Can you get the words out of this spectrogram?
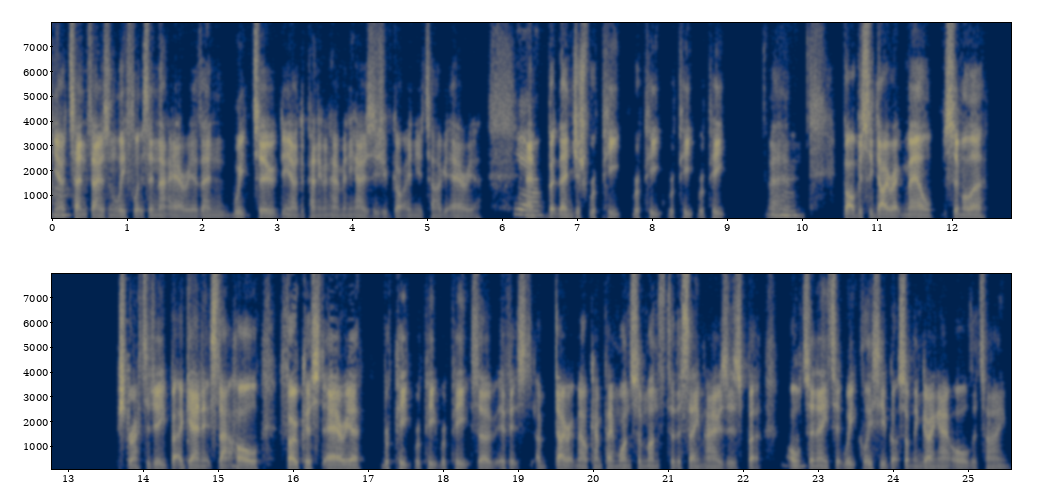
you know, Uh-huh. ten thousand leaflets in that area. Then week two, you know, depending on how many houses you've got in your target area, Yeah. um, but then just repeat, repeat, repeat, repeat. Mhm. Um, but obviously, direct mail, similar strategy. But again, it's that whole focused area, repeat, repeat, repeat. So if it's a direct mail campaign once a month to the same houses, but Mhm. alternate it weekly, so you've got something going out all the time.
